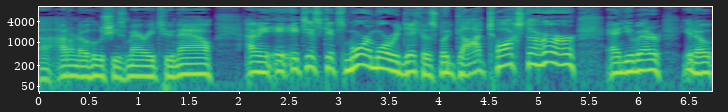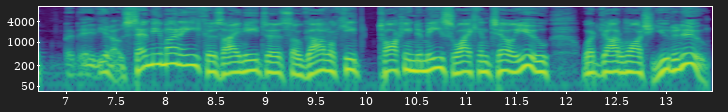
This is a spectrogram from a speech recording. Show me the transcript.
Uh, I don't know who she's married to now. I mean, it, it just gets more and more ridiculous. But God talks to her, and you better, you know, you know, send me money because I need to. So God will keep talking to me, so I can tell you what God wants you to do.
